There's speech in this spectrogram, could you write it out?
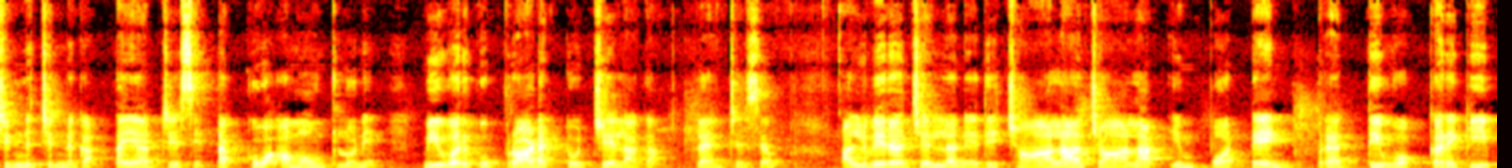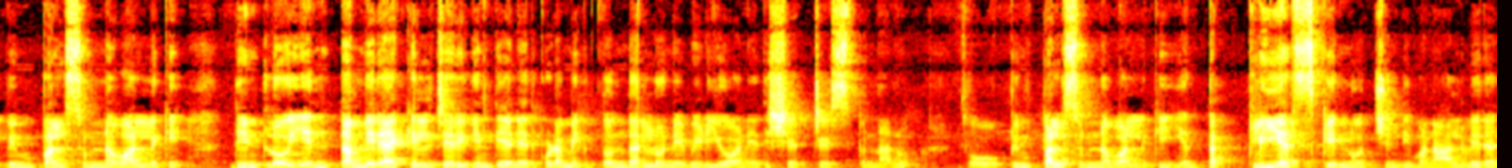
చిన్న చిన్నగా తయారు చేసి తక్కువ అమౌంట్లోనే మీ వరకు ప్రోడక్ట్ వచ్చేలాగా ప్లాన్ చేసాం అల్వేరా జెల్ అనేది చాలా చాలా ఇంపార్టెంట్. ప్రతి ఒక్కరికి పింపుల్స్ ఉన్న వాళ్ళకి దీంట్లో ఎంత మిరాకిల్ జరిగింది అనేది కూడా మీకు తొందరలోనే వీడియో అనేది షేర్ చేస్తున్నాను. సో పింపుల్స్ ఉన్న వాళ్ళకి ఎంత క్లియర్ స్కిన్ వచ్చింది మన అల్వేరా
